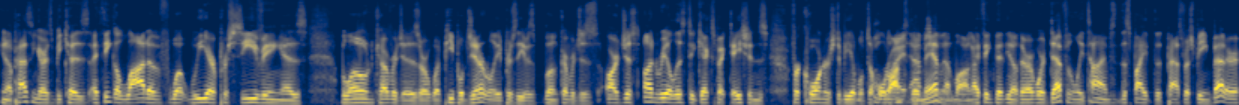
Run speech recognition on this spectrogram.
you know, passing yards because I think a lot of what we are perceiving as blown coverages or what people generally perceive as blown coverages are just unrealistic expectations for corners to be able to hold right, on to their absolutely. man that long. I think that, you know, there were definitely times, despite the pass rush being better,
